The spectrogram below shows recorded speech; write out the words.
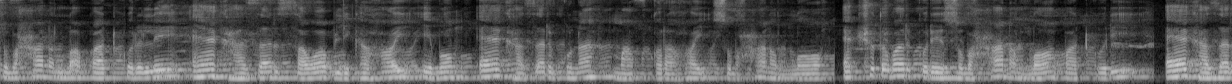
সুবহান আল্লাহ পাঠ করলে এক হাজার সওয়াব লেখা হয় এবং এক হাজার গুনাহ মাফ করা হয়। সুবহান এক শতবার করে সুবহান আল্লাহ পাঠ করি, এক হাজার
